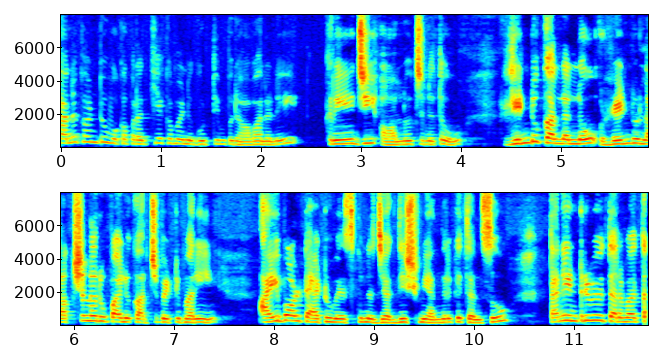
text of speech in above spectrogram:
తనకంటూ ఒక ప్రత్యేకమైన గుర్తింపు రావాలని క్రేజీ ఆలోచనతో రెండు కళ్ళల్లో రెండు లక్షల రూపాయలు ఖర్చు పెట్టి మరీ ఐబాల్ టాటూ వేసుకున్న జగదీష్ మీ అందరికీ తెలుసు. తన ఇంటర్వ్యూ తర్వాత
